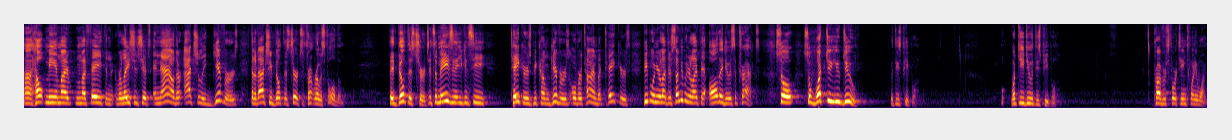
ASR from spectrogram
uh, help me in my, in my faith and relationships. And now they're actually givers that have actually built this church. The front row is full of them. They've built this church. It's amazing that you can see takers become givers over time, but takers, people in your life, there's some people in your life that all they do is subtract. So, so what do you do with these people? What do you do with these people? Proverbs 14, 21.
